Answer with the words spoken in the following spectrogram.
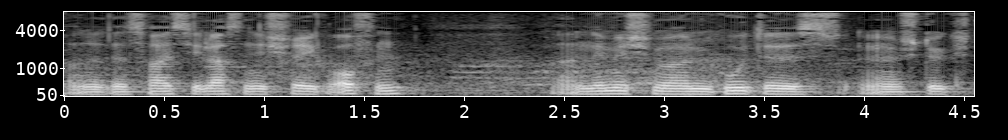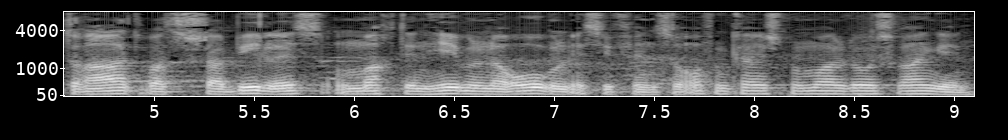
Also das heißt, die lassen die schräg offen. Dann nehme ich mal ein gutes äh, Stück Draht, was stabil ist, und mache den Hebel nach oben, ist die Fenster offen, kann ich normal durch reingehen.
